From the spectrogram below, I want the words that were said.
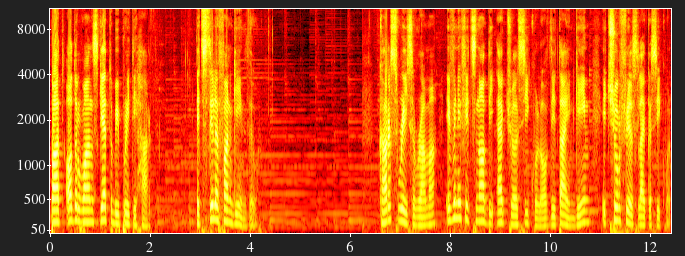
but other ones get to be pretty hard. It's still a fun game though. Cars Race-o-Rama, even if it's not the actual sequel of the tie-in game, it sure feels like a sequel.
